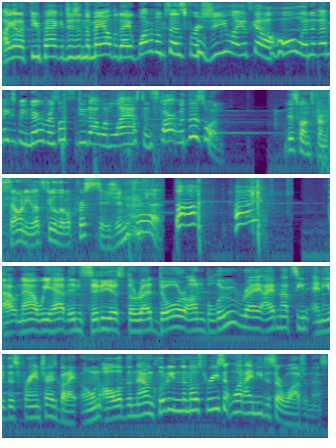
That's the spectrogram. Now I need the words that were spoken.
I got a few packages in the mail today. One of them says Fragile. It's got a hole in it. That makes me nervous. Let's do that one last and start with this one. This one's from Sony. Let's do a little precision cut. Out now, we have Insidious The Red Door on Blu ray. I have not seen any of this franchise, but I own all of them now, including the most recent one. I need to start watching this.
